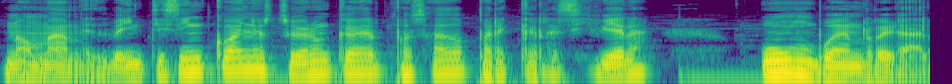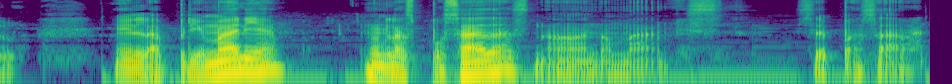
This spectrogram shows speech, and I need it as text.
no mames, 25 años tuvieron que haber pasado para que recibiera un buen regalo. En la primaria, en las posadas, no, no mames, se pasaban.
